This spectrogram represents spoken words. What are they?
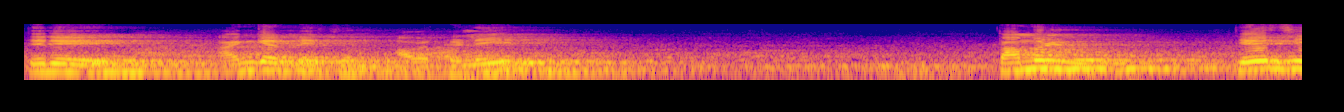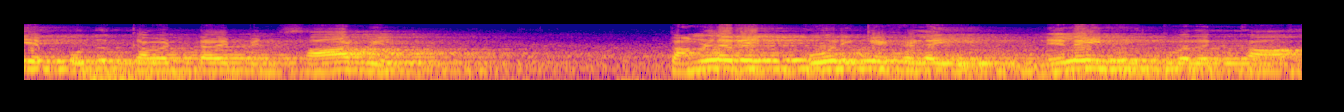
திரு அங்கர் நேசன் அவர்களே தமிழ் தேசிய பொது கவட்டமைப்பின் சார்பில் தமிழரின் கோரிக்கைகளை நிலைநிறுத்துவதற்காக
